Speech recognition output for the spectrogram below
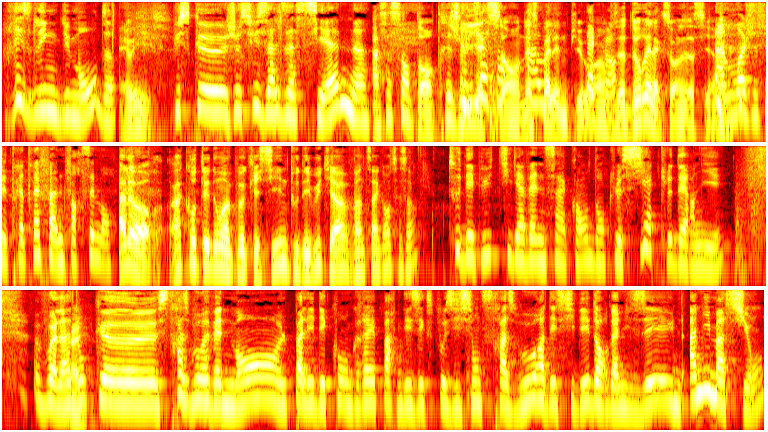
Riesling du monde, Eh oui. puisque je suis alsacienne. Ah, ça s'entend. Très joli accent, n'est-ce ah pas, oui, Pio hein. Vous adorez l'accent alsacien. Ah, moi, je suis très très fan, forcément. Alors, racontez-nous un peu, Christine. Tout débute il y a 25 ans, c'est ça? Tout débute il y a 25 ans, donc le siècle dernier. Voilà, Ouais. donc euh, Strasbourg événement, le Palais des Congrès, Parc des Expositions de Strasbourg a décidé d'organiser une animation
